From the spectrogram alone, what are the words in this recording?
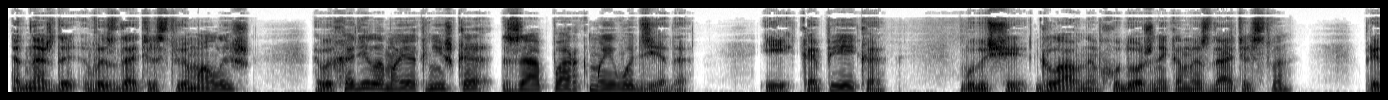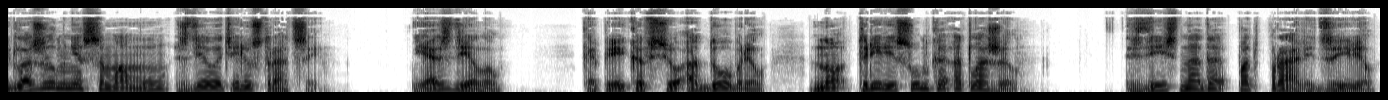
Однажды в издательстве «Малыш» выходила моя книжка «Зоопарк моего деда», и Копейка, будучи главным художником издательства, предложил мне самому сделать иллюстрации. Я сделал. Копейка все одобрил, но три рисунка отложил. «Здесь надо подправить», — заявил.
